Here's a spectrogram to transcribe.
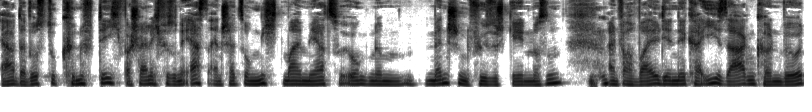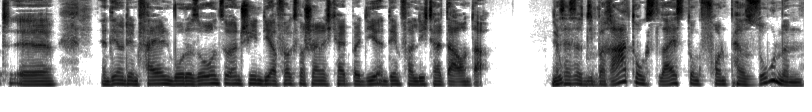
Ja, da wirst du künftig wahrscheinlich für so eine Ersteinschätzung nicht mal mehr zu irgendeinem Menschen physisch gehen müssen, mhm. einfach weil dir eine KI sagen können wird, äh, in den und den Fällen wurde so und so entschieden, die Erfolgswahrscheinlichkeit bei dir in dem Fall liegt halt da und da. Das heißt also, die Beratungsleistung von Personen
